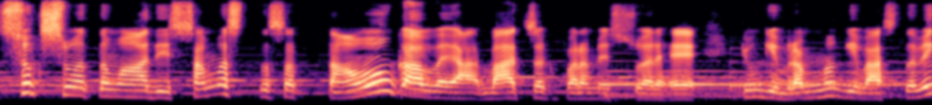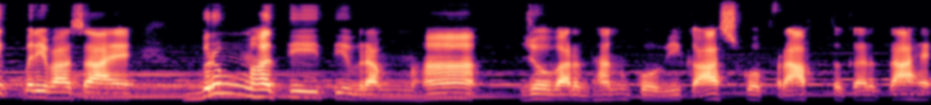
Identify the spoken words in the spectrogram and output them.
सूक्ष्मतम आदि समस्त सत्ताओं का वाचक परमेश्वर है, क्योंकि ब्रह्म की वास्तविक परिभाषा है ब्रह्मती ब्रह्म, जो वर्धन को, विकास को प्राप्त करता है।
